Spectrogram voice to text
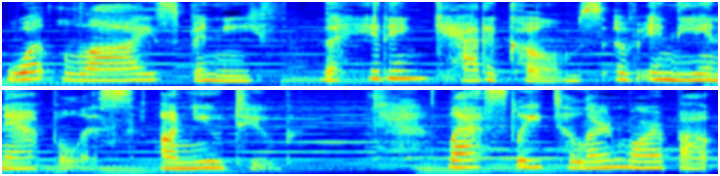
What Lies Beneath the Hidden Catacombs of Indianapolis on YouTube. Lastly, to learn more about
